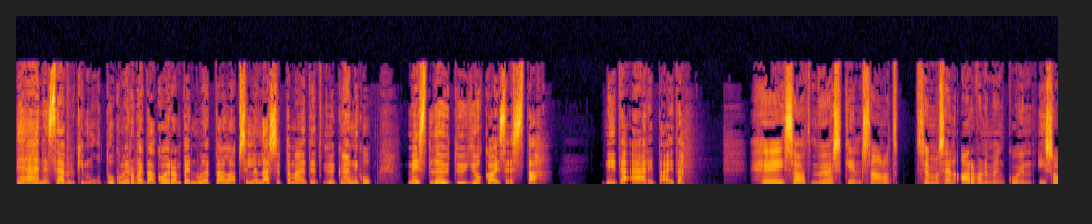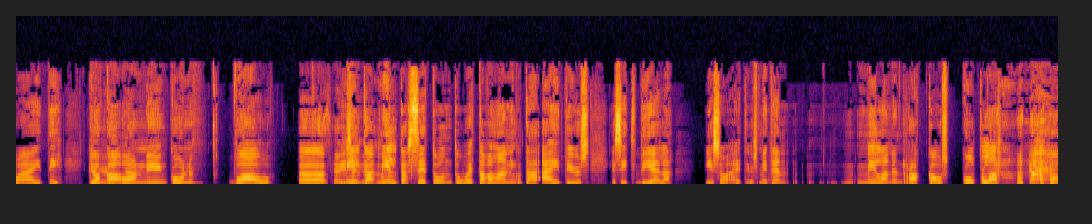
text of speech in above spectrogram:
Meidän äänen sävykin muuttuu, kun me ruvetaan koiranpennulle tai lapsille lässyttämään. Et, et, kyllähän niin kuin meistä löytyy jokaisesta niitä ääripäitä. Hei, sä oot myöskin saanut semmoisen arvonimen kuin isoäiti, Kyllä. joka on niin kuin, wow, Öö, miltä, miltä se tuntuu? Että tavallaan niin tämä äitiys ja sitten vielä isoäitiys. Miten, millainen rakkauskupla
